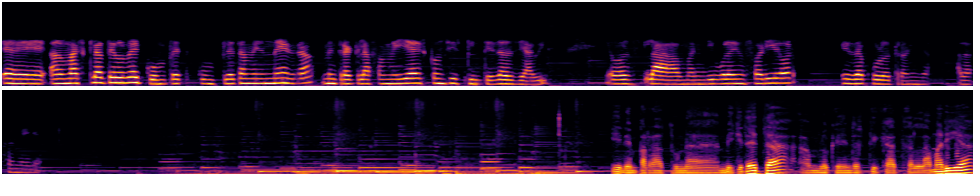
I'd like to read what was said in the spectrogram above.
Eh, el mascle té el bec complet, completament negre, mentre que la femella és com si es pintés els llavis. Llavors, la mandíbula inferior és de color taronja a la femella. I n'hem parlat una miqueteta amb el que ens ha explicat la Maria,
